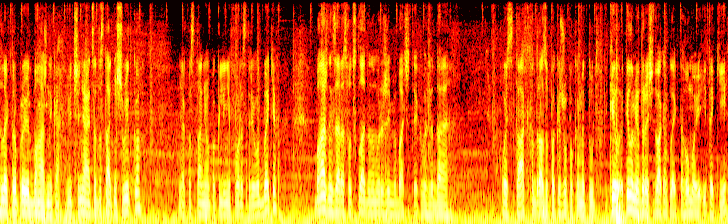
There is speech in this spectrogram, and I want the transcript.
електропривід багажника відчиняється достатньо швидко, як в останньому поколінні Форестерів Outback'ів. Багажник зараз от в складеному режимі, бачите, як виглядає. Ось так. Одразу покажу, поки ми тут. Кил- Килимів, до речі, два комплекти, гумові і такі.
